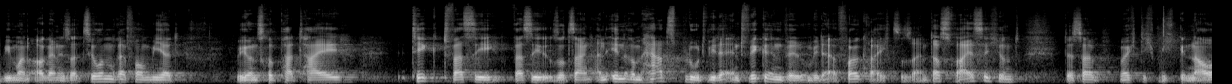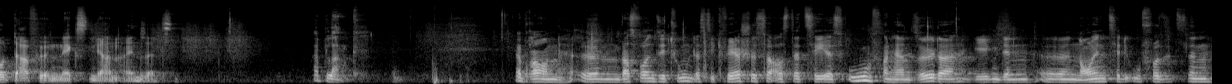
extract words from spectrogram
wie man Organisationen reformiert, wie unsere Partei tickt, was sie, was sie sozusagen an innerem Herzblut wieder entwickeln will, um wieder erfolgreich zu sein. Das weiß ich und deshalb möchte ich mich genau dafür in den nächsten Jahren einsetzen. Herr Blank. Herr Braun, ähm, was wollen Sie tun, dass die Querschüsse aus der CSU von Herrn Söder gegen den äh, neuen CDU-Vorsitzenden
